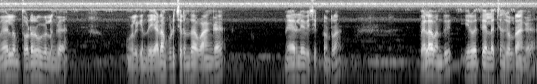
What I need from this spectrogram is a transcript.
மேலும் தொடர்பு கொள்ளுங்க. உங்களுக்கு இந்த இடம் பிடிச்சிருந்தா வாங்க. நேரிலே விசிட் பண்ணுறோம் விலை வந்து இருபத்தேழு லட்சம் சொல்கிறாங்க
